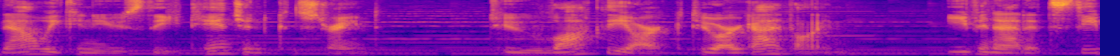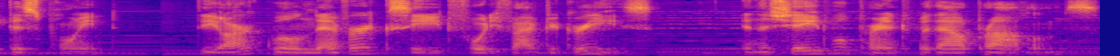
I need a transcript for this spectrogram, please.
Now we can use the tangent constraint to lock the arc to our guideline. Even at its steepest point, the arc will never exceed 45 degrees, and the shade will print without problems.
